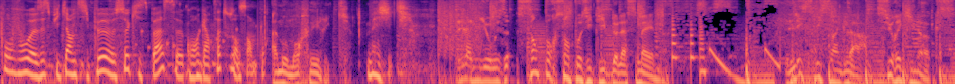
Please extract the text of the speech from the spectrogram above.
pour vous euh, expliquer un petit peu euh, ce qui se passe, qu'on regarde ça tous ensemble. Un moment féerique. Magique. La news 100% positive de la semaine. Leslie Singla sur Equinox.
